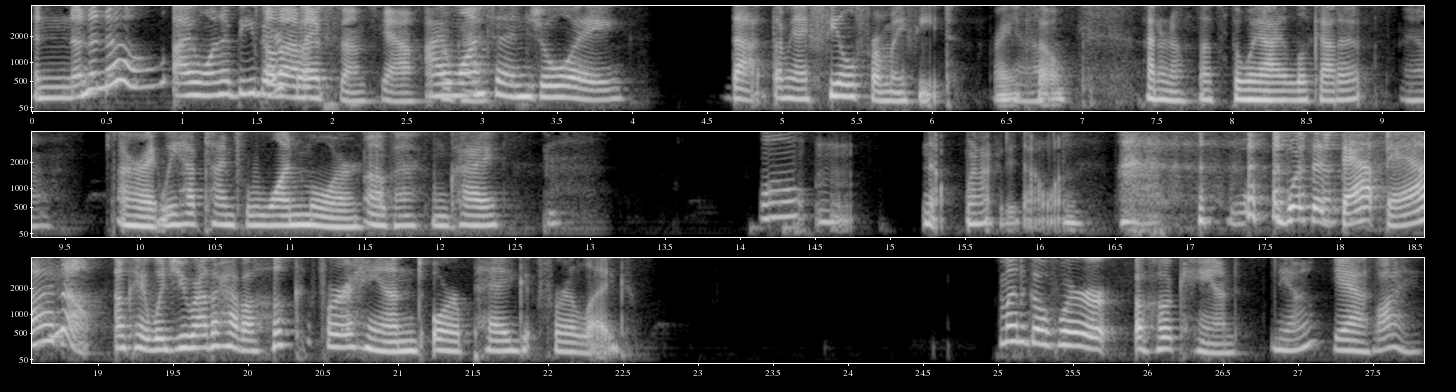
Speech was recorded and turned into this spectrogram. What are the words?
And no no no. I want to be Oh, barefoot. that makes sense. Yeah. I Okay. want to enjoy that. I mean I feel from my feet, right? So I don't know. That's the way I look at it. Yeah. All right, we have time for one more. Okay. Okay. Well, mm, no, we're not going to do that one. Was it that bad? No. Okay, would you rather have a hook for a hand or a peg for a leg? I'm gonna go for a hook hand. Yeah? Yeah. Why?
